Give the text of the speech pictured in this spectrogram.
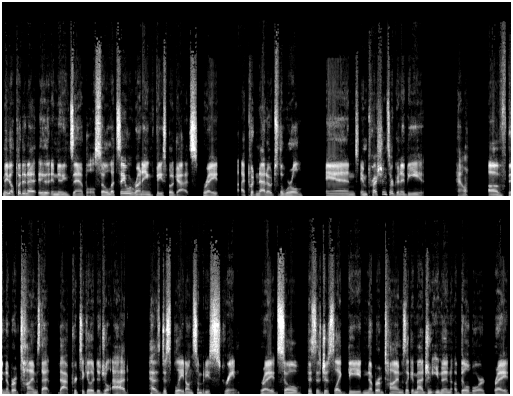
maybe I'll put in, a, in an example. So let's say we're running Facebook ads, right? I put an ad out to the world and impressions are going to be count of the number of times that that particular digital ad has displayed on somebody's screen, right? So this is just like the number of times, like imagine even a billboard, right?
